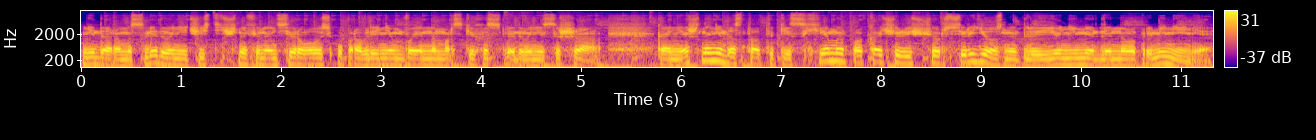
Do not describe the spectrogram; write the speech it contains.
Недаром исследование частично финансировалось Управлением военно-морских исследований США. Конечно, недостатки схемы пока чересчур серьезны для ее немедленного применения.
